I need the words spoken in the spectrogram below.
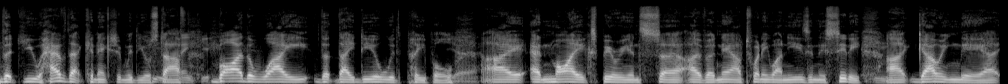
that you have that connection with your staff Mm. You. by the way that they deal with people. Yeah. I and my experience uh, over now twenty one years in this city, Mm. uh, going there,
